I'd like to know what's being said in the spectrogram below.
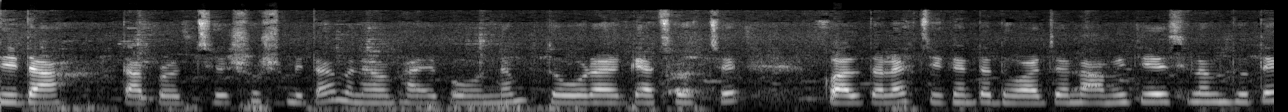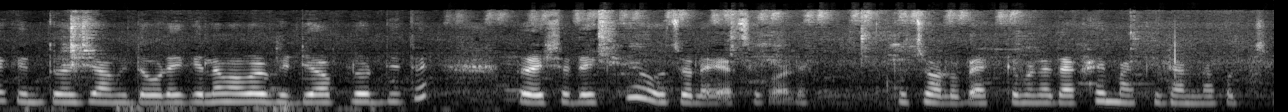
দিদা, তারপর হচ্ছে সুস্মিতা মানে আমার ভাইয়ের বোন নাম। তো ওরা গেছে হচ্ছে কলতলায় চিকেনটা ধোয়ার জন্য। আমি চেয়েছিলাম ধুতে, কিন্তু যে আমি দৌড়ে গেলাম আবার ভিডিও আপলোড দিতে, তো এসে দেখি ও চলে গেছে করে তো চলো ব্যাক ক্যামেরা দেখাই মাকি রান্না করছে।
